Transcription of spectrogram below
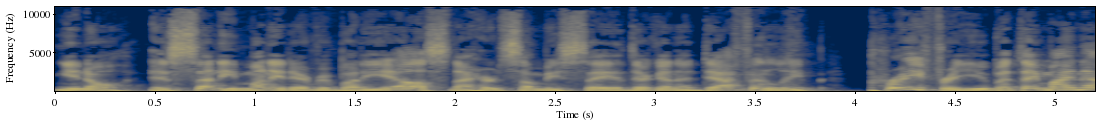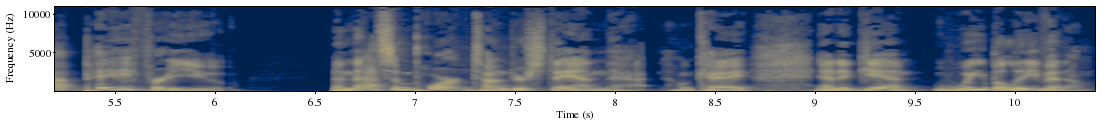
you know, is sending money to everybody else. And I heard somebody say they're going to definitely pray for you, but they might not pay for you. And that's important to understand that. Okay. And again, we believe in them,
